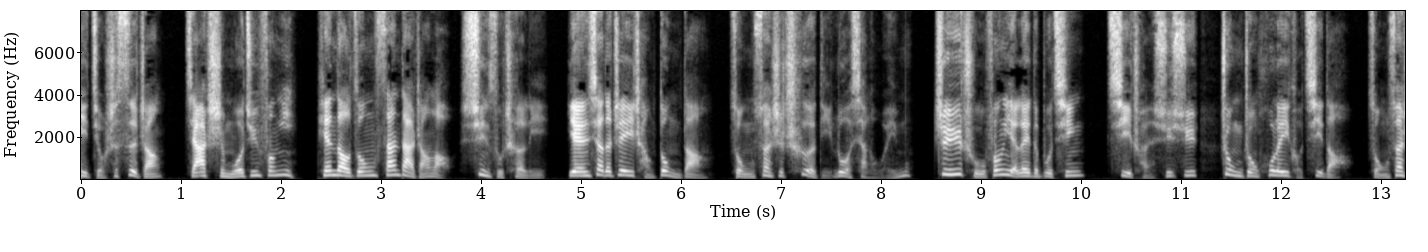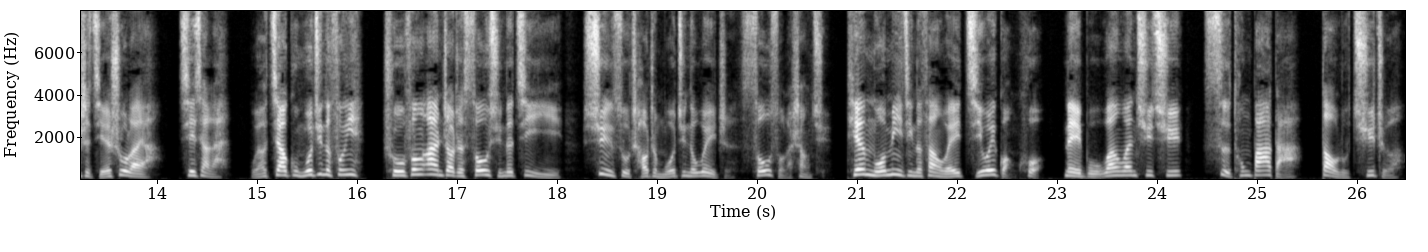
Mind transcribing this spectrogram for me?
第九十四章加持魔君封印。天道宗三大长老迅速撤离，眼下的这一场动荡总算是彻底落下了帷幕。至于楚风也累得不轻，气喘吁吁，重重呼了一口气，道：“总算是结束了呀！接下来我要加固魔君的封印。”楚风按照着搜寻的记忆，迅速朝着魔君的位置搜索了上去。天魔秘境的范围极为广阔，内部弯弯曲曲，四通八达，道路曲折。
